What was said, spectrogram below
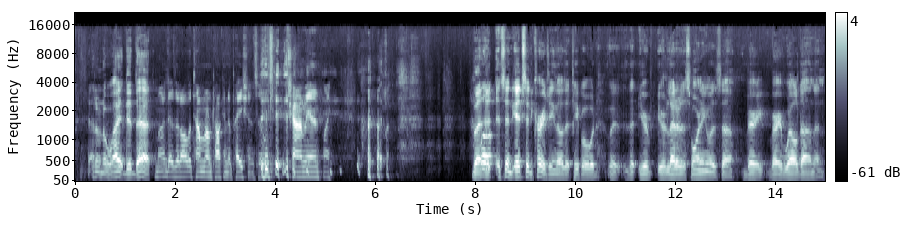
I don't know why it did that. Mine does it all the time when I'm talking to patients. It'll chime in like. but well, it, it's in, it's encouraging though that people would, would, that your your letter this morning was uh, very very well done and.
